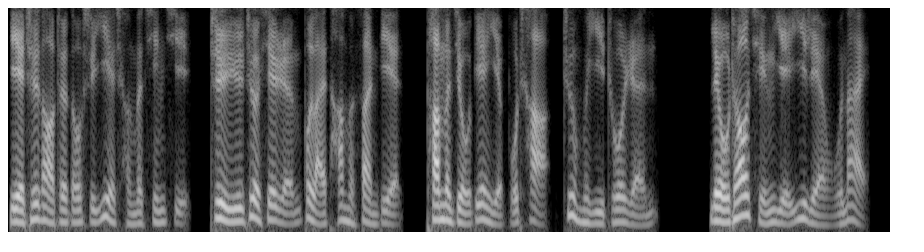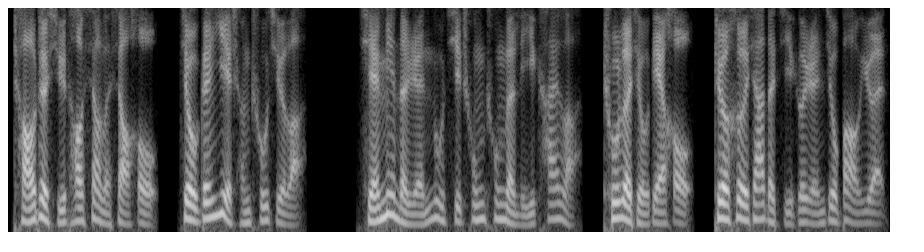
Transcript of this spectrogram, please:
也知道这都是叶城的亲戚。至于这些人不来他们饭店，他们酒店也不差这么一桌人。柳昭晴也一脸无奈，朝着徐涛笑了笑后。就跟叶城出去了，前面的人怒气冲冲的离开了。出了酒店后，这贺家的几个人就抱怨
